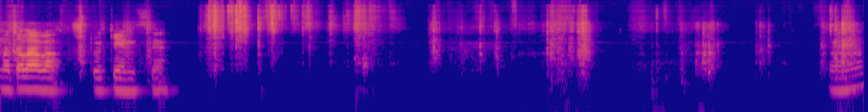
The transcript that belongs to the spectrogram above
металева штукенція. Так.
